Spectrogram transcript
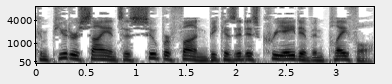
Computer science is super fun because it is creative and playful.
